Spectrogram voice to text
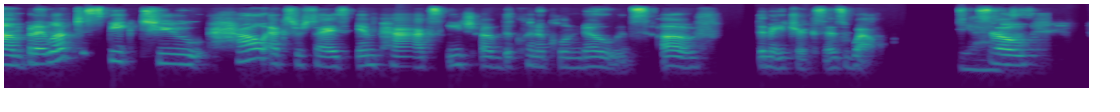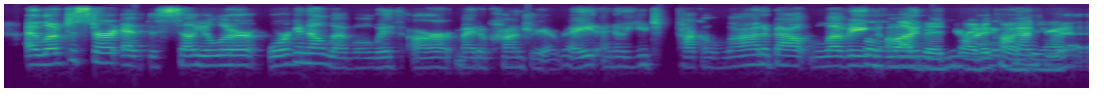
Um, but I love to speak to how exercise impacts each of the clinical nodes of the matrix as well. Yes. So I love to start at the cellular organelle level with our mitochondria, right? I know you talk a lot about loving on mitochondria. mitochondria.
